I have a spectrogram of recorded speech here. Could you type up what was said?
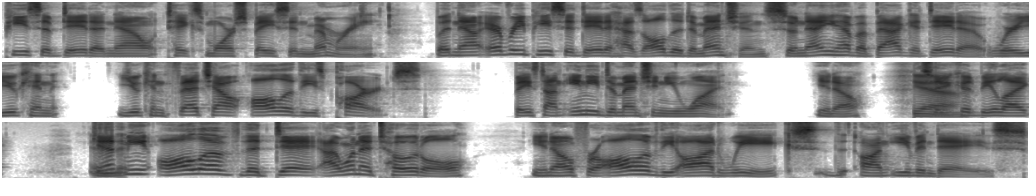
piece of data now takes more space in memory. But now every piece of data has all the dimensions. So now you have a bag of data where you can you can fetch out all of these parts based on any dimension you want you know? Yeah. So you could be like, get th- me all of the day. I want a total, you know, for all of the odd weeks on even days.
